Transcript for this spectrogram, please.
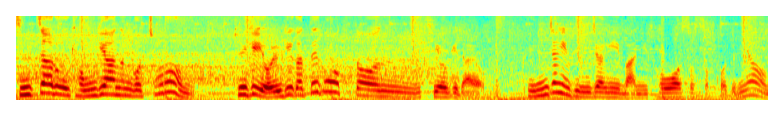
진짜로 경기하는 것처럼 되게 열기가 뜨거웠던 기억이 나요. 굉장히 굉장히 많이 더웠었거든요.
